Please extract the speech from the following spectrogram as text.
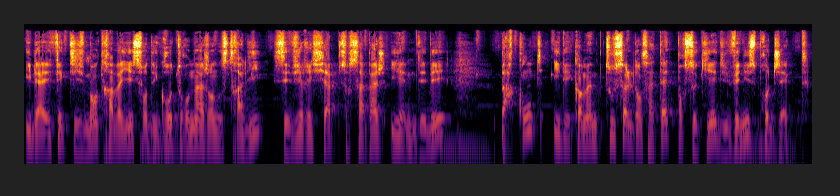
Il a effectivement travaillé sur des gros tournages en Australie, c'est vérifiable sur sa page IMDB. Par contre, il est quand même tout seul dans sa tête pour ce qui est du Venus Project.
